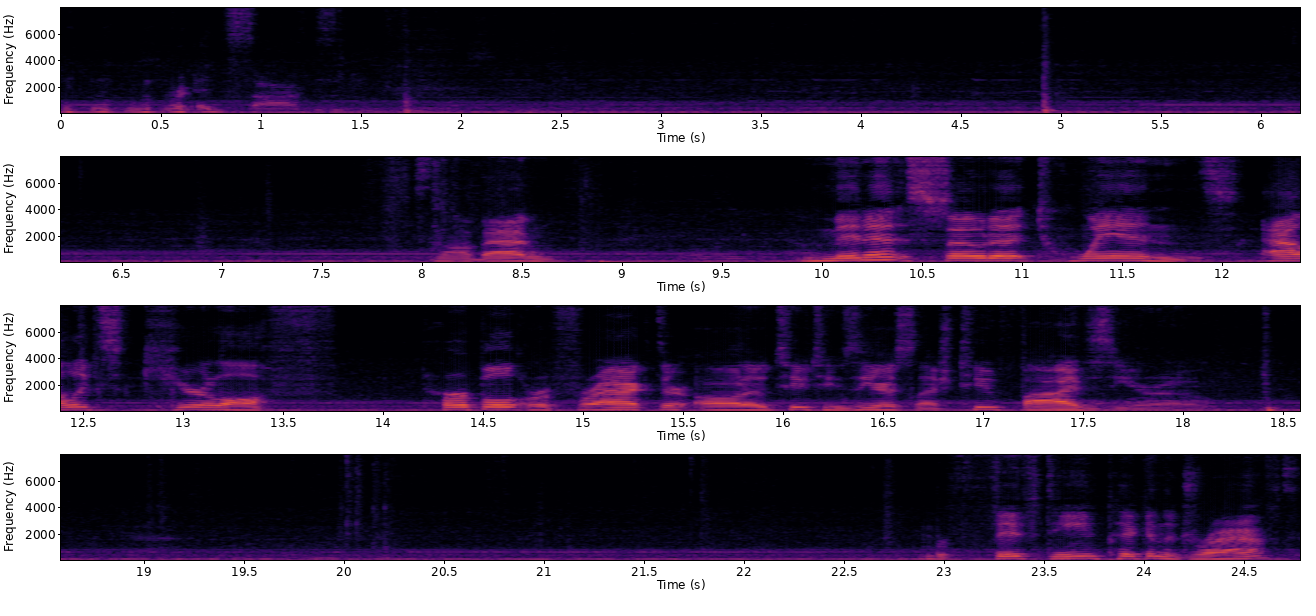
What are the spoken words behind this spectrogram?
Red Sox. It's not a bad one. Minnesota Twins, Alex Kirilloff, Purple Refractor Auto 220 slash 250. Number 15 pick in the draft.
